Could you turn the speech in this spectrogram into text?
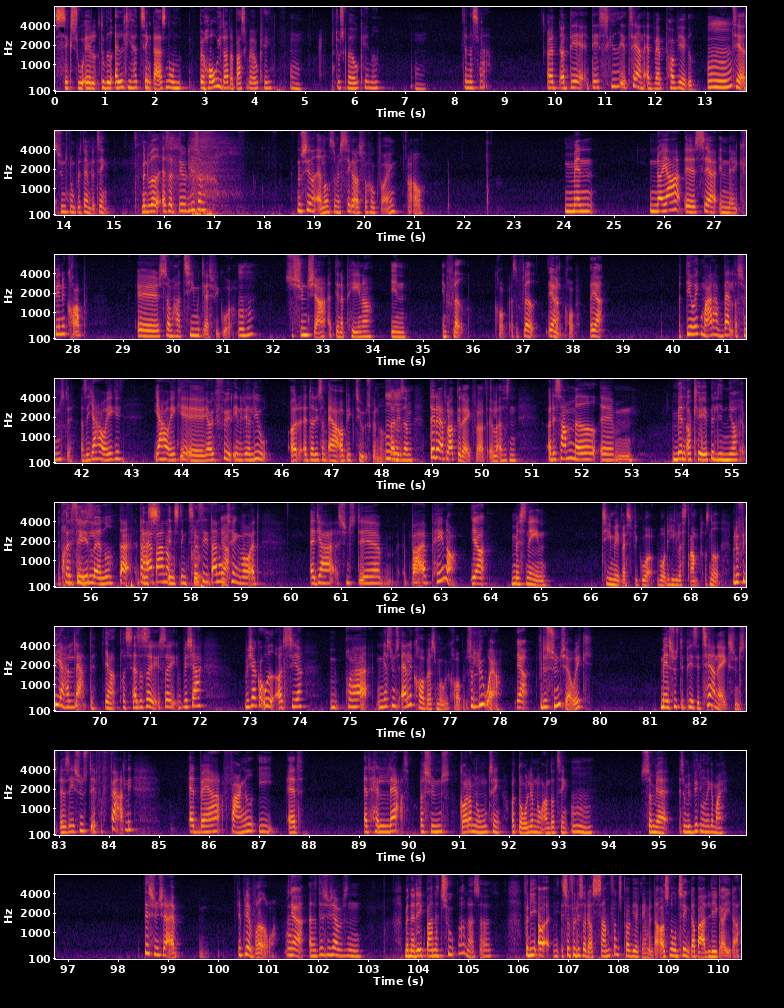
seksuel, du ved, alle de her ting. Der er sådan nogle behov i dig, der bare skal være okay. Mm du skal være okay med. Mm. Den er svær. Og, og det, det er skide irriterende at være påvirket mm. til at synes nogle bestemte ting. Men du ved, altså det er jo ligesom... Nu siger jeg noget andet, som jeg sikkert også får hug for, ikke? Oh. Men når jeg øh, ser en øh, kvindekrop, øh, som har timeglasfigur, mm-hmm. så synes jeg, at den er pænere end en flad krop. Altså flad, ja. krop. Ja. Og det er jo ikke mig, der har valgt at synes det. Altså jeg har jo ikke, jeg har jo ikke, øh, jeg har jo ikke født ind i det her liv, og at der ligesom er objektiv skønhed. Mm. Der er mm. ligesom, det der er flot, det der er ikke flot. Eller, altså sådan, og det samme med, øh, mænd og kæbelinjer. Præcis. Det er et eller andet. Der, der er bare nogle, instinktivt. Præcis, der er nogle ja. ting, hvor at, at jeg synes, det er bare er pænere. Ja. Med sådan en figur, hvor det hele er stramt og sådan noget. Men det er fordi, jeg har lært det. Ja, præcis. Altså, så, så hvis, jeg, hvis jeg går ud og siger, prøv at høre, jeg synes alle kroppe er smukke kroppe, så lyver jeg. Ja. For det synes jeg jo ikke. Men jeg synes, det er pisseterende, jeg ikke synes det. Altså, jeg synes, det er forfærdeligt at være fanget i at, at have lært at synes godt om nogle ting, og dårligt om nogle andre ting, mm. som, jeg, som i virkeligheden ikke er mig. Det synes jeg er... Det bliver vred over. Ja. Altså, det synes jeg er sådan... Men er det ikke bare naturen, altså? Fordi, og selvfølgelig så er det også samfundspåvirkning, men der er også nogle ting, der bare ligger i dig.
